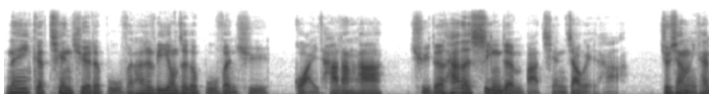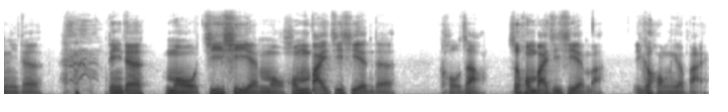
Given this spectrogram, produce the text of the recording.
那一个欠缺的部分，他就利用这个部分去拐他，让他取得他的信任，把钱交给他。就像你看你的你的某机器人，某红白机器人的口罩是红白机器人吧？一个红一个白，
